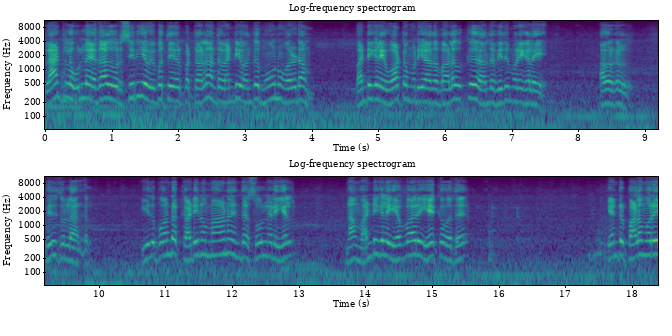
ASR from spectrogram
பிளான்ட்டில் உள்ள ஏதாவது ஒரு சிறிய விபத்து ஏற்பட்டாலும் அந்த வண்டி வந்து மூணு வருடம் வண்டிகளை ஓட்ட முடியாத அளவுக்கு அந்த விதிமுறைகளை அவர்கள் விதித்துள்ளார்கள். இது போன்ற கடினமான இந்த சூழ்நிலையில் நாம் வண்டிகளை எவ்வாறு இயக்குவது என்று பலமுறை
